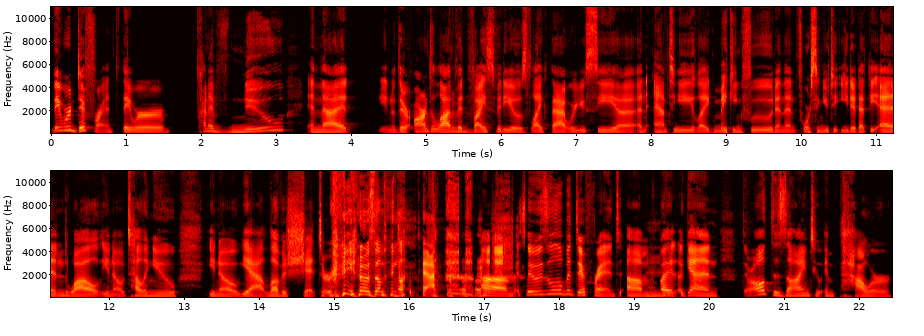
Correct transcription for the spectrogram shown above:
they were different. They were kind of new in that you know there aren't a lot of advice videos like that where you see a, an auntie like making food and then forcing you to eat it at the end while you know telling you you know yeah love is shit or you know something like that. Um, so it was a little bit different um, mm. but again they're all designed to empower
